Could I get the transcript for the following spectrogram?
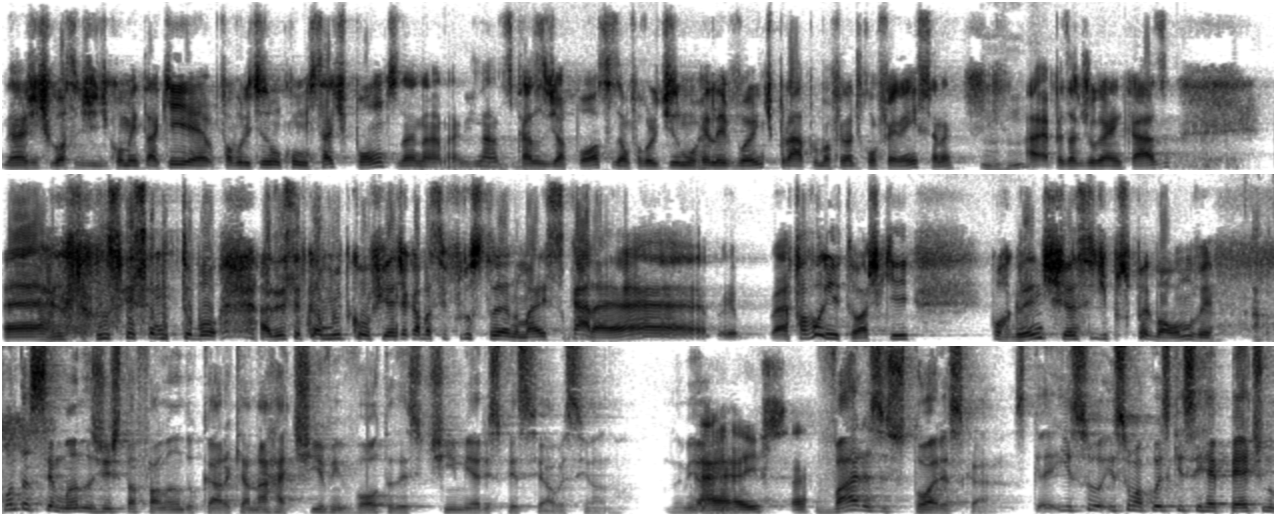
né, a gente gosta de, de, comentar aqui, é favoritismo com sete pontos né, na, nas casas de apostas, é um favoritismo relevante para uma final de conferência, né? Uhum. Apesar de jogar em casa. É, não sei se é muito bom. Às vezes você fica muito confiante e acaba se frustrando, mas, cara, é, é favorito. Eu acho que, por grande chance de ir pro Super Bowl, vamos ver. Há quantas semanas a gente tá falando, cara, que a narrativa em volta desse time era especial esse ano? É, é, é, isso. É. Várias histórias, cara. Isso, isso é uma coisa que se repete no,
